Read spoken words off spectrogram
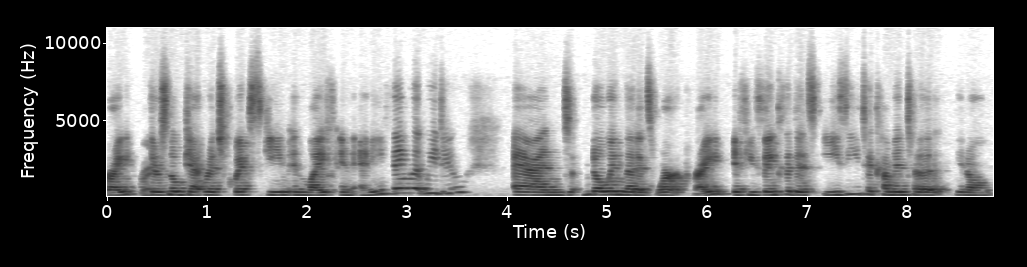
right? Right. There's no get rich quick scheme in life in anything that we do. And knowing that it's work, right? If you think that it's easy to come into, you know,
